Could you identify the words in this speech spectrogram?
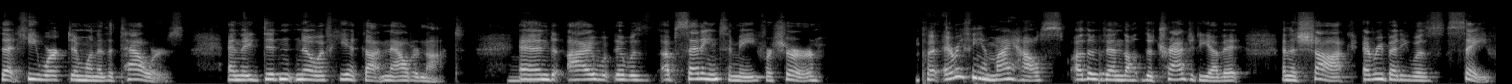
that he worked in one of the towers and they didn't know if he had gotten out or not. Mm. And I, it was upsetting to me for sure. But everything in my house, other than the, the tragedy of it and the shock, everybody was safe.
